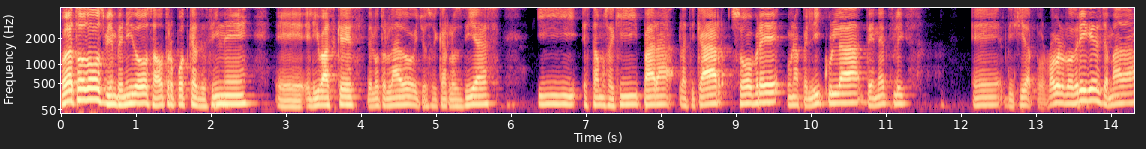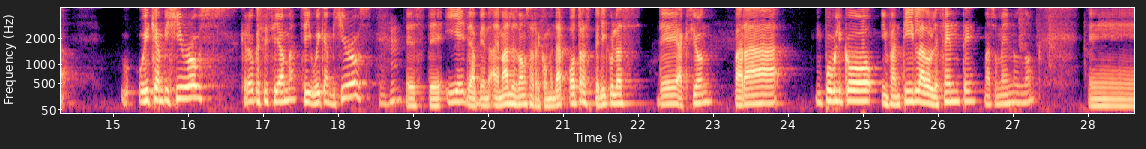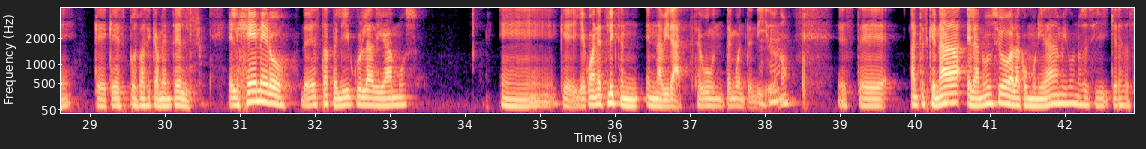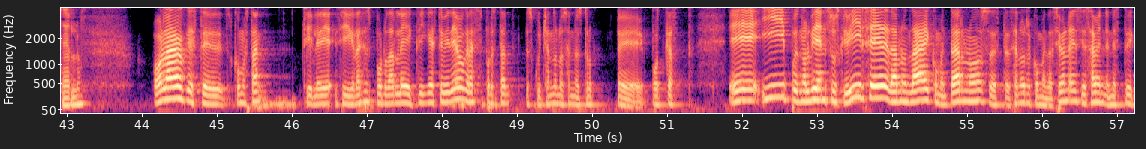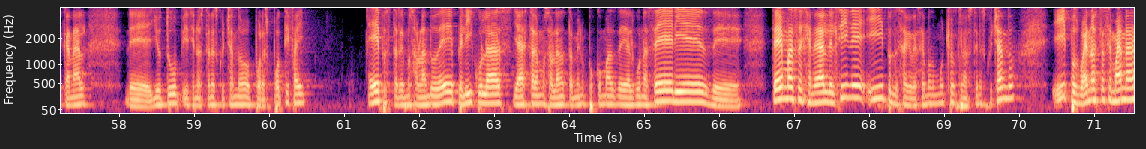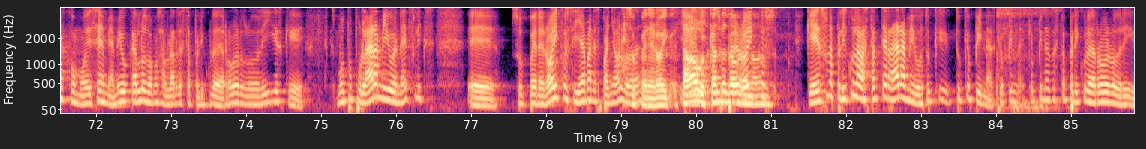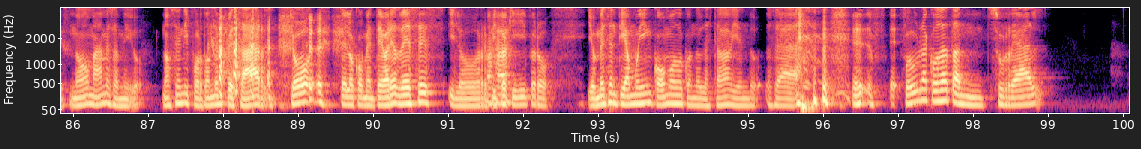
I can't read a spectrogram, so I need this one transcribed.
Hola a todos, bienvenidos a otro podcast de cine. Eh, Eli Vázquez del otro lado y yo soy Carlos Díaz. Y estamos aquí para platicar sobre una película de Netflix eh, dirigida por Robert Rodríguez llamada We Can Be Heroes. Creo que así se llama. Sí, We Can Be Heroes. este, y además les vamos a recomendar otras películas de acción para un público infantil, adolescente, más o menos, ¿no? Eh, que, es pues básicamente el, género de esta película, digamos, eh, que llegó a Netflix en, Navidad, según tengo entendido, ¿no? Este, antes que nada, el anuncio a la comunidad, amigo, no sé si quieres hacerlo. Hola, este, ¿cómo están? Sí, le, sí gracias por darle clic a este video, gracias por estar escuchándonos en nuestro eh, podcast eh, y pues no olviden suscribirse, darnos like, comentarnos, este, hacernos recomendaciones. Ya saben, en este canal de YouTube y si nos están escuchando por Spotify, eh, pues estaremos hablando de películas, ya estaremos hablando también un poco más de algunas series, de temas en general del cine y pues les agradecemos mucho que nos estén escuchando. Y pues bueno, esta semana, como dice mi amigo Carlos, vamos a hablar de esta película de Robert Rodríguez que es muy popular, amigo, en Netflix. Eh, superheroico se llama en español. ¿verdad? Superheroico. Estaba buscando el nombre que es una película bastante rara, amigo. ¿Tú qué, tú qué opinas? ¿Qué, ¿Qué opinas de esta película de Robert Rodríguez? No mames, amigo. No sé ni por dónde empezar. yo te lo comenté varias veces y lo repito aquí, pero yo me sentía muy incómodo cuando la estaba viendo. O sea, eh, eh, fue una cosa tan surreal,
